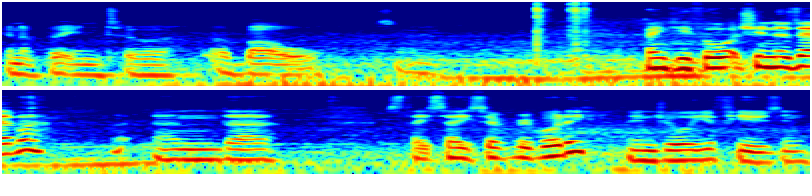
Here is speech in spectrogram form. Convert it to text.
going to put into a, a, bowl. So, thank you for watching as ever, and uh, stay safe, everybody. Enjoy your fusing.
